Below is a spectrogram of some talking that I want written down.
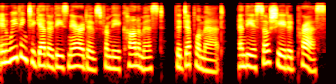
In weaving together these narratives from The Economist, The Diplomat, and the Associated Press,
